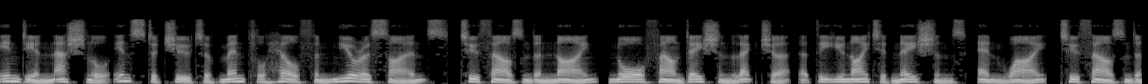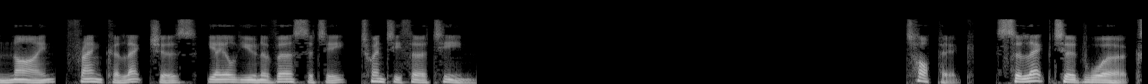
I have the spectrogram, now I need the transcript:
Indian National Institute of Mental Health and Neuroscience 2009, Noor Foundation Lecture at the United Nations, NY 2009, Franke Lectures, Yale University, 2013. Topic: Selected works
